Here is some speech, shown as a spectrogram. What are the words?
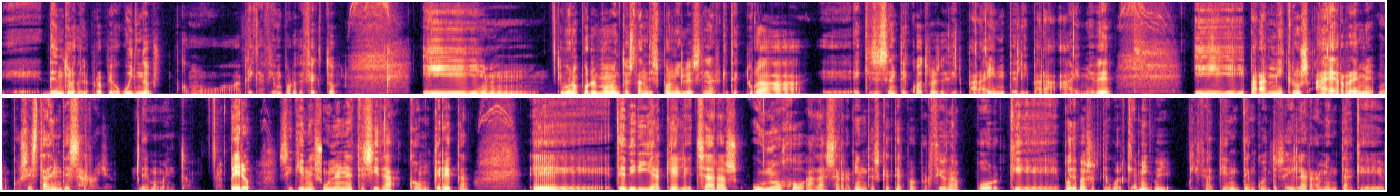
eh, dentro del propio Windows como aplicación por defecto. Y, bueno, por el momento están disponibles en la arquitectura eh, x64, es decir, para Intel y para AMD. Y para micros ARM, bueno, pues está en desarrollo de momento. Pero si tienes una necesidad concreta, eh, te diría que le echaras un ojo a las herramientas que te proporciona porque puede pasarte igual que a mí. Oye, quizá te, encuentres ahí la herramienta que,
